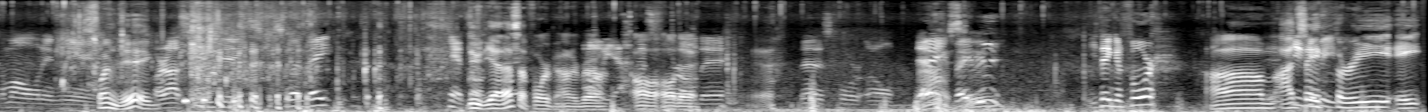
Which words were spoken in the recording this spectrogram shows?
Come on in here. Swim jig. Or not swim jig, swim bait. Can't Dude, yeah, that's today. a four pounder, bro. Oh yeah, all, all four day. Yeah. That is four all day, Nice, baby. dude. You thinking four? Um, I'd She's say be- three, eight,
